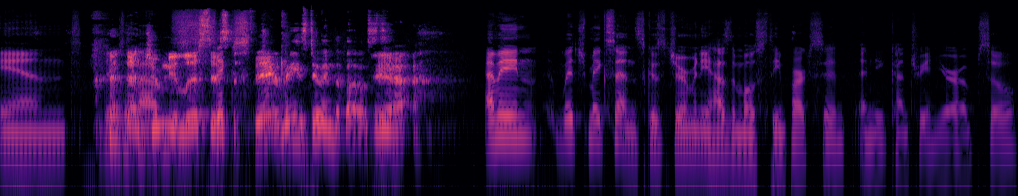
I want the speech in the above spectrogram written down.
and there's that about Germany list is six thick. Germany's doing the most. Yeah. I mean, which makes sense because Germany has the most theme parks in any country in Europe. So,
